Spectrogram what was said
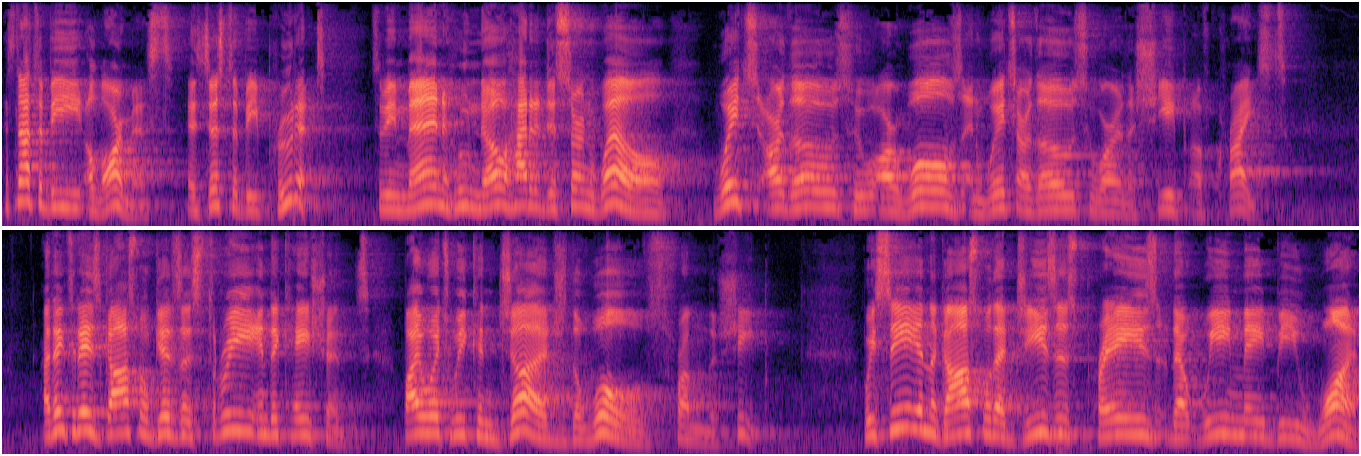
It's not to be alarmist, it's just to be prudent to be men who know how to discern well which are those who are wolves and which are those who are the sheep of Christ. I think today's gospel gives us three indications by which we can judge the wolves from the sheep. We see in the gospel that Jesus prays that we may be one,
